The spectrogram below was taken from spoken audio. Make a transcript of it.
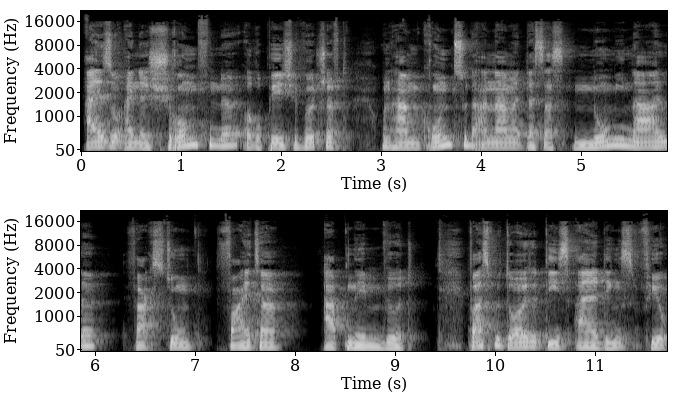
also eine schrumpfende europäische Wirtschaft und haben Grund zu der Annahme, dass das nominale Wachstum weiter abnehmen wird. Was bedeutet dies allerdings für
